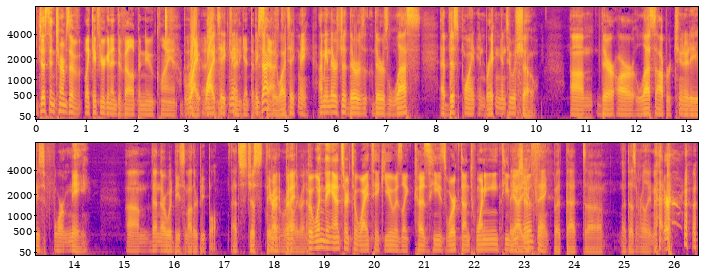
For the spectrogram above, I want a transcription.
just in terms of like if you're going to develop a new client, uh, Right. uh, Why take me? Trying to get them exactly. staffed. Why take me? I mean, there's just there's there's less at this point in breaking into a show. Um, there are less opportunities for me um, than there would be some other people. That's just the Right, but, reality I- right now. but wouldn't the answer to why take you is like because he's worked on 20 TV yeah, shows? you'd think, but that uh, that doesn't really matter.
